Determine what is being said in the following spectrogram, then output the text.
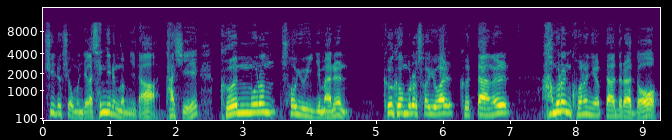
취득세 문제가 생기는 겁니다. 다시 건물은 소유이지만은 그 건물을 소유할 그 땅을 아무런 권한이 없다 하더라도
